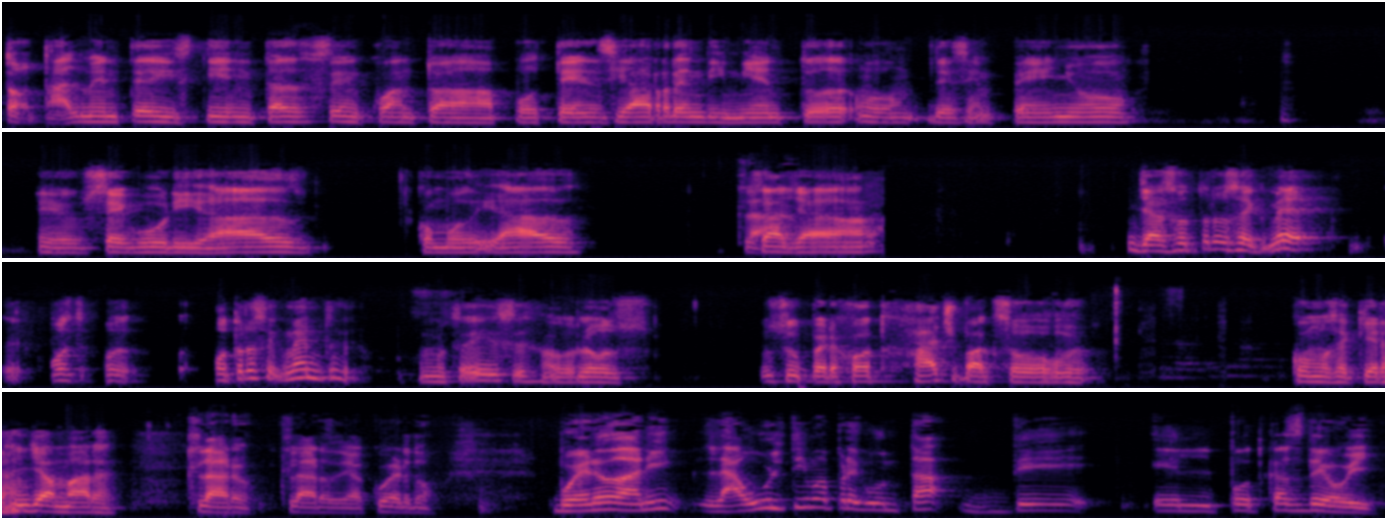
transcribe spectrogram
totalmente distintas en cuanto a potencia, rendimiento, desempeño, eh, seguridad, comodidad. O sea, ya, ya es otro segmento, otro segmento, como usted dice, los super hot hatchbacks o como se quieran llamar. Claro, claro, de acuerdo. Bueno, Dani, la última pregunta del el podcast de hoy.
